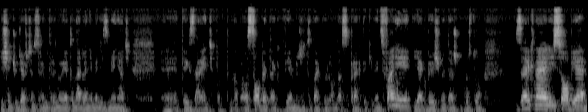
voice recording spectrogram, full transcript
10 dziewczyn, z którymi trenuję, to nagle nie będzie zmieniać e, tych zajęć pod nowe osoby, tak wiemy, że to tak wygląda z praktyki, więc fajnie jakbyśmy też po prostu zerknęli sobie,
